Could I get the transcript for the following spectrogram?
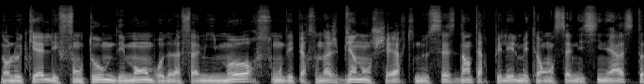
dans lequel les fantômes des membres de la famille morts sont des personnages bien en chair qui ne cessent d'interpeller le metteur en scène et cinéaste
